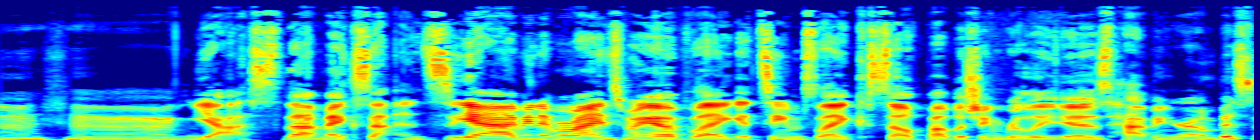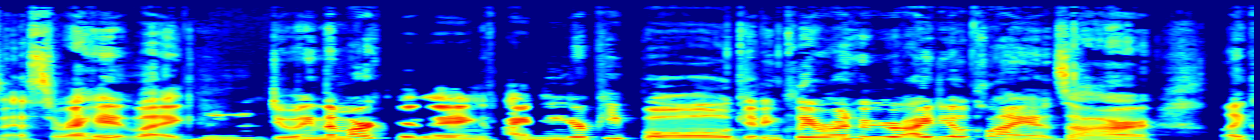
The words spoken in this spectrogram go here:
Hmm. Yes, that makes sense. Yeah, I mean, it reminds me of like it seems like self-publishing really is having your own business, right? Like mm-hmm. doing the marketing, finding your people, getting clear on who your ideal clients are, like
